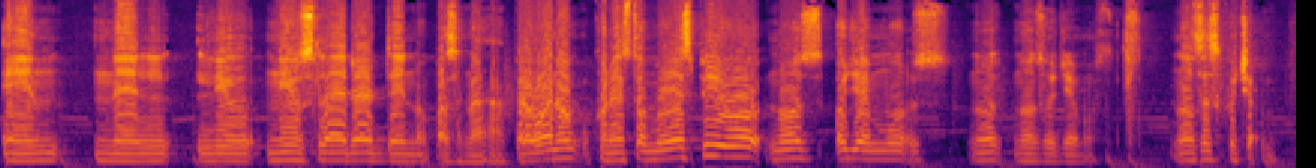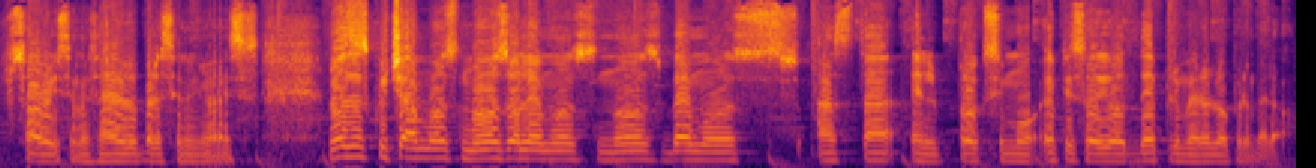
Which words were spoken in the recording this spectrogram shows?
en el newsletter de No pasa nada. Pero bueno, con esto me despido. Nos oyemos, no, nos oyemos. Nos escuchamos. Sorry, se me sale el brasileño a veces. Nos escuchamos, nos olemos, nos vemos hasta el próximo episodio de Primero lo Primero.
